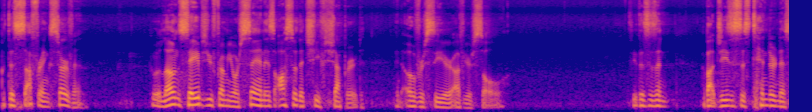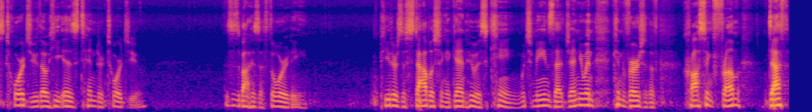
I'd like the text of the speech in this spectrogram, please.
But this suffering servant, who alone saves you from your sin, is also the chief shepherd an overseer of your soul. See, this isn't about Jesus' tenderness towards you, though he is tender towards you. This is about his authority. Peter's establishing again who is king, which means that genuine conversion of crossing from death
